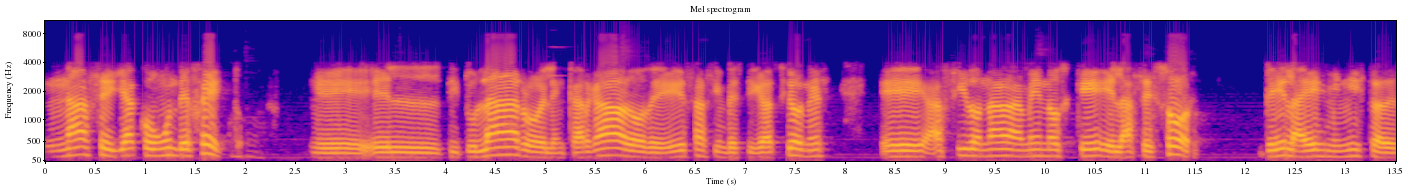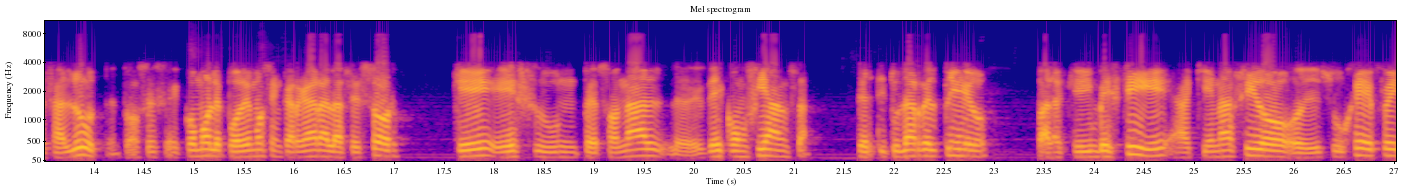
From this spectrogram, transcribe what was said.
nace ya con un defecto. el titular o el encargado de esas investigaciones ha sido nada menos que el asesor de la ex ministra de Salud. Entonces, eh, ¿cómo le podemos encargar al asesor, que es un personal eh, de confianza del titular del pliego, para que investigue a quien ha sido eh, su jefe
